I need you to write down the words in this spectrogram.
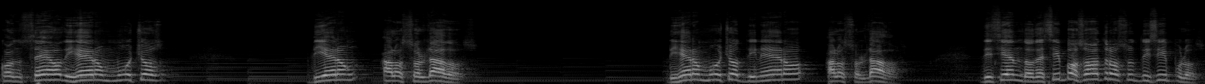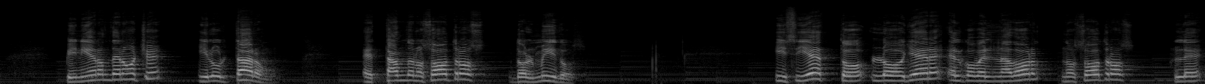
consejo, dijeron muchos, dieron a los soldados. Dijeron muchos dinero a los soldados, diciendo, decid vosotros sus discípulos, vinieron de noche y lo hurtaron, estando nosotros dormidos. Y si esto lo oyere el gobernador, nosotros le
